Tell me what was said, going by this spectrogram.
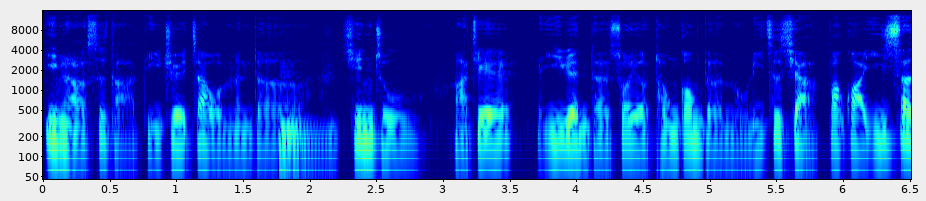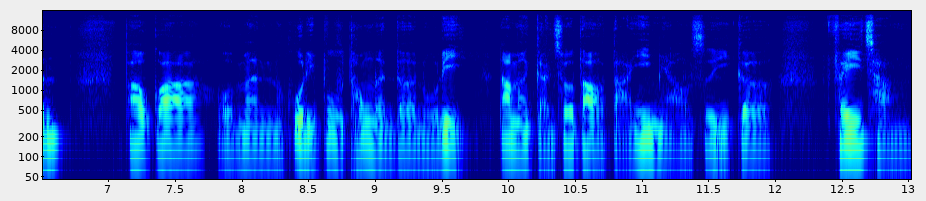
疫苗的施打的确在我们的新竹马街医院的所有同工的努力之下，包括医生，包括我们护理部同仁的努力，他们感受到打疫苗是一个。非常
